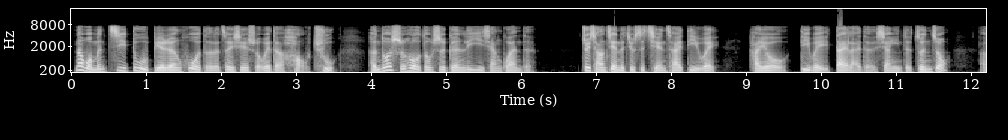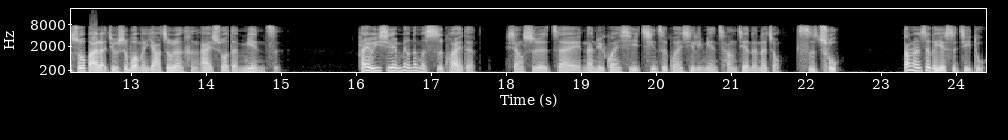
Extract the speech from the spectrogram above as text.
那我们嫉妒别人获得的这些所谓的好处，很多时候都是跟利益相关的，最常见的就是钱财、地位，还有地位带来的相应的尊重。啊，说白了就是我们亚洲人很爱说的面子，还有一些没有那么市侩的，像是在男女关系、亲子关系里面常见的那种吃醋，当然这个也是嫉妒，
